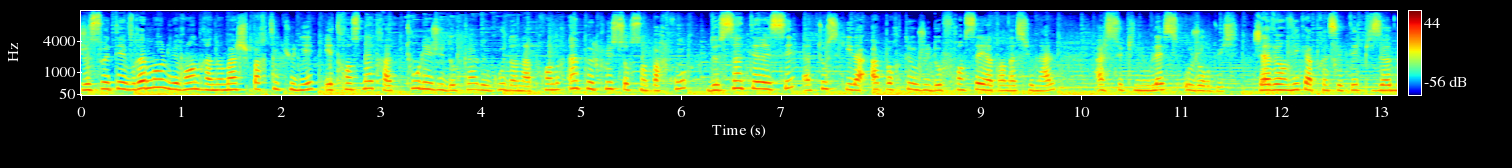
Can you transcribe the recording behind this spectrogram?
Je souhaitais vraiment lui rendre un hommage particulier et transmettre à tous les judokas le goût d'en apprendre un peu plus sur son parcours, de s'intéresser à tout ce qu'il a apporté au judo français et international, à ce qui nous laisse aujourd'hui. J'avais envie qu'après cet épisode,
